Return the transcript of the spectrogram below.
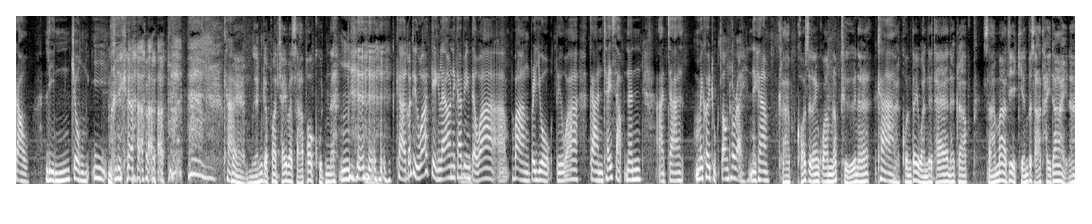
เราหลินจงอี้นะคะแหมเหมือนกับว่าใช้ภาษาพ่อขุนนะ ค่ะก็ถือว่าเก่งแล้วนะคะเพียงแต่ว่าบางประโยคหรือว่าการใช้ศัพท์นั้นอาจจะ ไม่ค่อยถูกต้องเท่าไหร่นะคะครับ ขอแสดงความนับถือนะ ค่ะ คนไต้หวันแท้ๆนะครับ สามารถที่จะเขียนภาษาไทยได้นะ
